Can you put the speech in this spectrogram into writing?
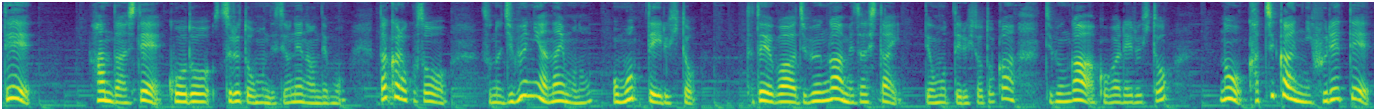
で判断して行動すると思うんですよね何でも。だからこそその自分にはないものを持っている人例えば自分が目指したいって思っている人とか自分が憧れる人の価値観に触れて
